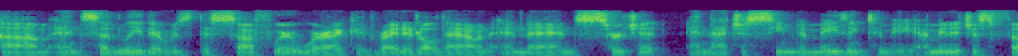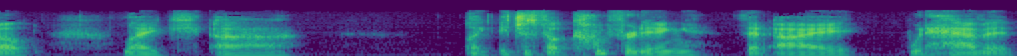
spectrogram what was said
Um, and suddenly there was this software where I could write it all down and then search it, and that just seemed amazing to me. I mean, it just felt like uh, like it just felt comforting that I would have it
